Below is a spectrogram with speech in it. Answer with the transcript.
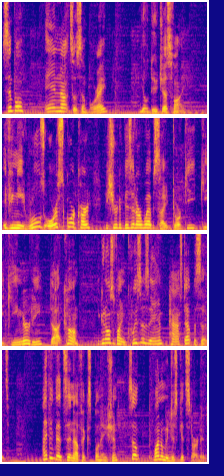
Simple and not so simple, right? You'll do just fine. If you need rules or a scorecard, be sure to visit our website, dorkygeekynerdy.com. You can also find quizzes and past episodes. I think that's enough explanation, so why don't we just get started?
